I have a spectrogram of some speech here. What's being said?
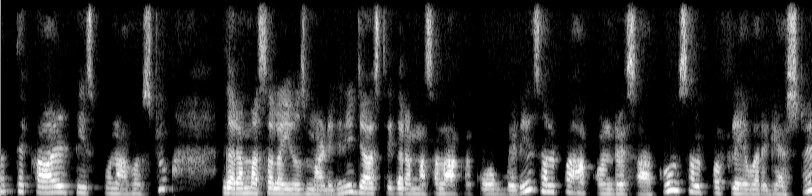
ಮತ್ತೆ ಕಾಲು ಟೀ ಸ್ಪೂನ್ ಆಗೋಷ್ಟು ಗರಂ ಮಸಾಲ ಯೂಸ್ ಮಾಡಿದ್ದೀನಿ. ಜಾಸ್ತಿ ಗರಂ ಮಸಾಲ ಹಾಕಕ್ಕೆ ಹೋಗಬೇಡಿ. ಸ್ವಲ್ಪ ಹಾಕೊಂಡ್ರೆ ಸಾಕು. ಸ್ವಲ್ಪ ಫ್ಲೇವರ್ಗೆ ಅಷ್ಟೇ.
